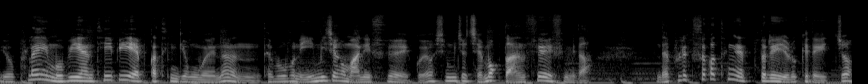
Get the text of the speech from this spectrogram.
이 Play Movie and TV 앱 같은 경우에는 대부분 이미지가 많이 쓰여 있고요. 심지어 제목도 안 쓰여 있습니다. 넷플릭스 같은 앱들이 이렇게 돼 있죠.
